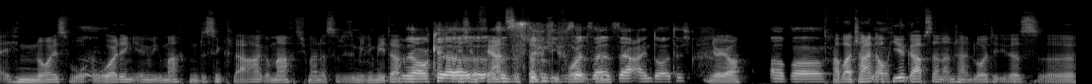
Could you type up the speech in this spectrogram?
ein neues Wording irgendwie gemacht, ein bisschen klarer gemacht. Ich meine, dass du diese Millimeter ja, okay, dich entfernst, also das ist definitiv sehr, sehr, sehr, eindeutig. Ja, ja. Aber, Aber anscheinend ja. auch hier gab es dann anscheinend Leute, die das, äh,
